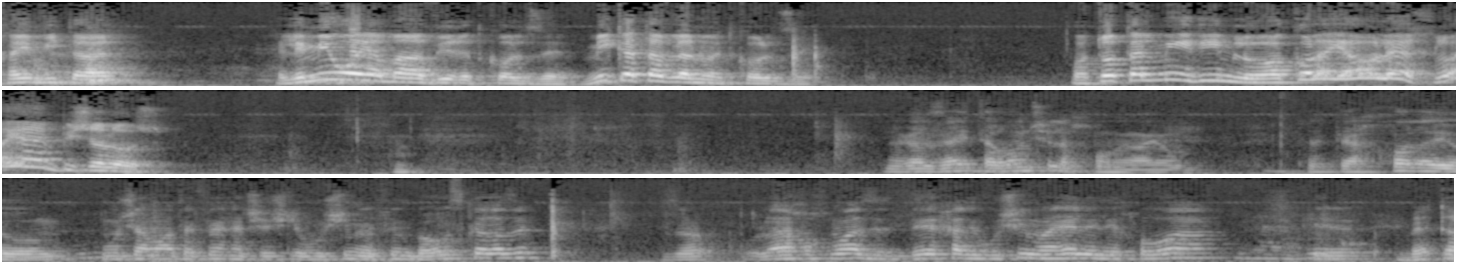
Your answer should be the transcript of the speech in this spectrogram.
חיים ויטל, למי הוא היה מעביר את כל זה? מי כתב לנו את כל זה? אותו תלמיד, אם לא, הכל היה הולך, לא היה mp3. אגב, זה היתרון של החומר היום. אתה יכול היום, כמו שאמרת לפני כן, שיש לבושים יפים באוסקר הזה, אז אולי החוכמה זה דרך הלבושים האלה לכאורה, בטח,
